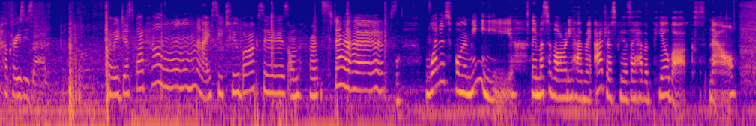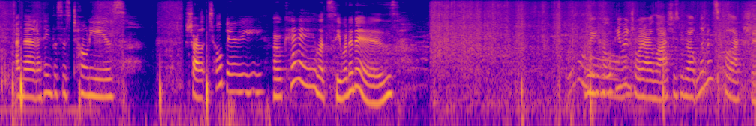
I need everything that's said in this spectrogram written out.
How crazy is that? So we just got home and I see two boxes on the front steps. One is for me. They must have already had my address because I have a P.O. box now. And then I think this is Toni's Charlotte Tilbury. Okay, let's see what it is. We hope you enjoy our Lashes Without Limits collection.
